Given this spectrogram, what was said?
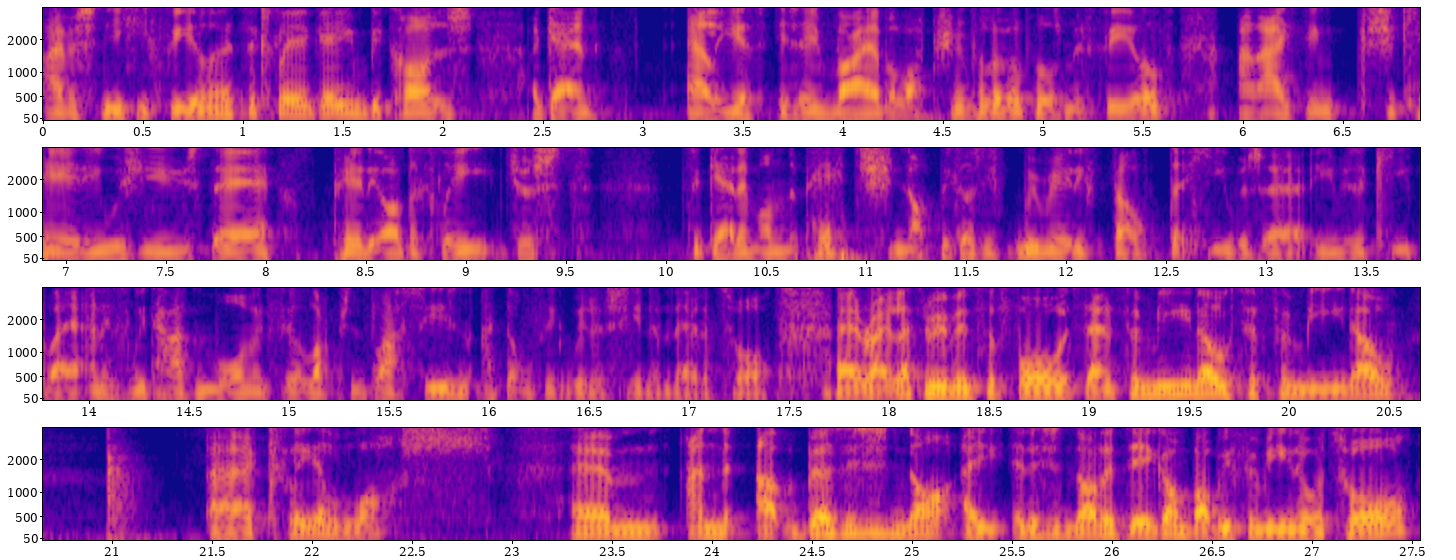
I have a sneaky feeling it's a clear gain because, again, Elliott is a viable option for Liverpool's midfield, and I think Shaqiri was used there periodically just to get him on the pitch, not because we really felt that he was a he was a key player. And if we'd had more midfield options last season, I don't think we'd have seen him there at all. Uh, right, let's move into the forwards then. Firmino to Firmino, uh, clear loss. Um, and uh, because this is not a this is not a dig on Bobby Firmino at all,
